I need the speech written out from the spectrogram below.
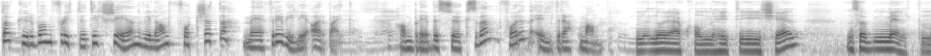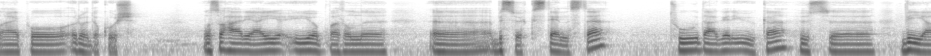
Da Kurban flyttet til Skien, ville han fortsette med frivillig arbeid. Han ble besøksvenn for en eldre mann. Når jeg kom hit i Skien, så meldte jeg meg på Røde Kors. Og så har jeg jobba sånn uh, besøkstjeneste to dager i uka hos, uh, via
